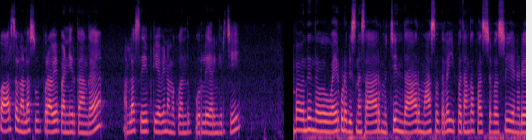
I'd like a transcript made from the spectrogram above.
பார்சல் நல்லா சூப்பராகவே பண்ணியிருக்காங்க. நல்லா சேஃப்டியாகவே நமக்கு வந்து பொருள் இறங்கிருச்சு. நம்ம வந்து இந்த ஒயர் கூட பிஸ்னஸ் ஆரம்பித்து இந்த ஆறு மாதத்தில் இப்போ தாங்க ஃபஸ்ட்டு ஃபஸ்ட்டு என்னுடைய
